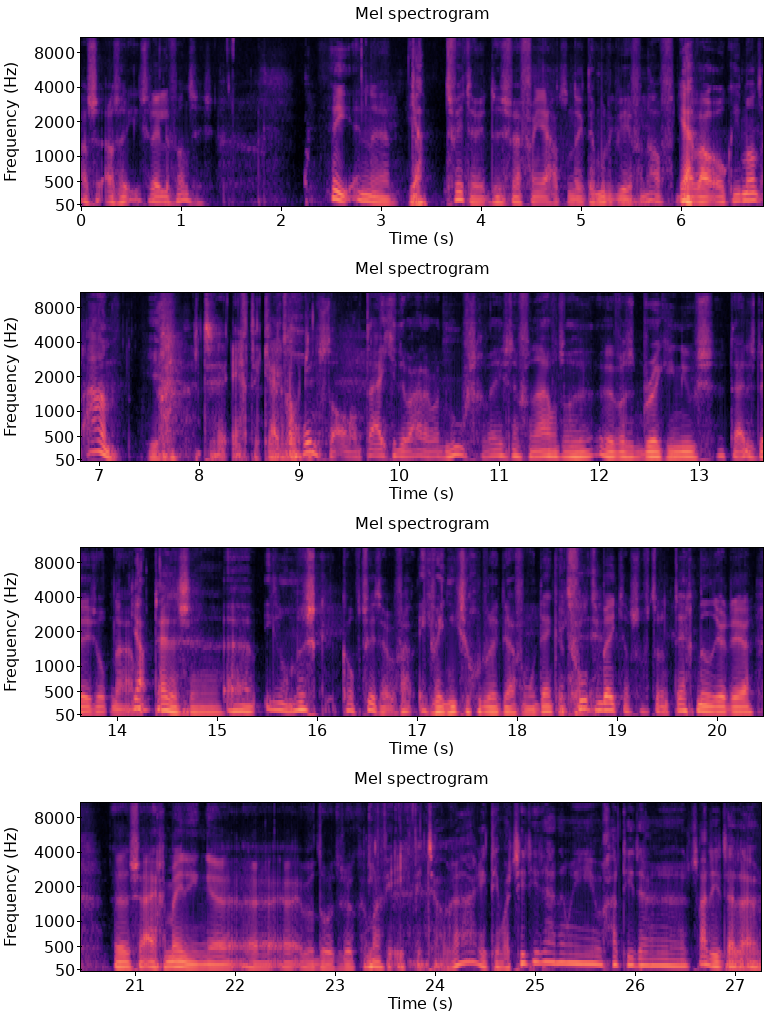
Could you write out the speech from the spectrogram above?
als, als er iets relevants is. hey, en eh, Ja. Twitter, dus waarvan jij had ontdekt, daar moet ik weer vanaf. Ja. Daar wou ook iemand aan. Ja het is echt, ik krijg Het gonste al een tijdje, er waren wat moves geweest en vanavond eh, was het breaking news tijdens deze opname. Ja, tijdens... eh, Eh, Elon Musk koopt Twitter. Ik weet niet zo goed wat ik daarvan moet denken. Ik het voelt een beetje alsof er een techmiljardair eh zijn eigen mening eh, eh, eh, wil doordrukken. ik, Maar vind, ik vind het zo raar. Ik denk, wat zit hij daar nou in? Gaat hij daar... eh, hij daar... eh,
